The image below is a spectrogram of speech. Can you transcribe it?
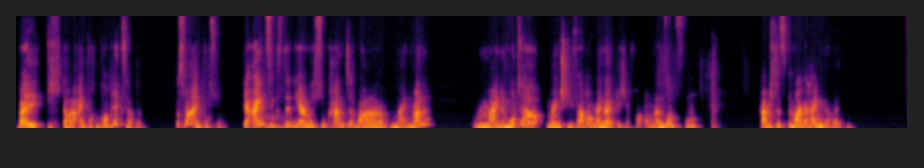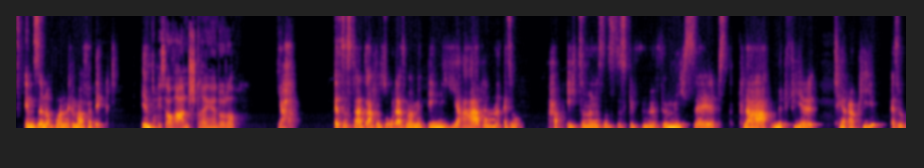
weil ich da einfach einen Komplex hatte. Das war einfach so. Der einzigste, mhm. der mich so kannte, war mein Mann, meine Mutter, mein Stiefvater und mein leiblicher Vater. Und ansonsten habe ich das immer geheim gehalten. Im Sinne von immer verdeckt. Immer. Ist auch anstrengend, oder? Ja. Es ist Tatsache so, dass man mit den Jahren, also habe ich zumindest das Gefühl für mich selbst, klar mit viel Therapie, also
